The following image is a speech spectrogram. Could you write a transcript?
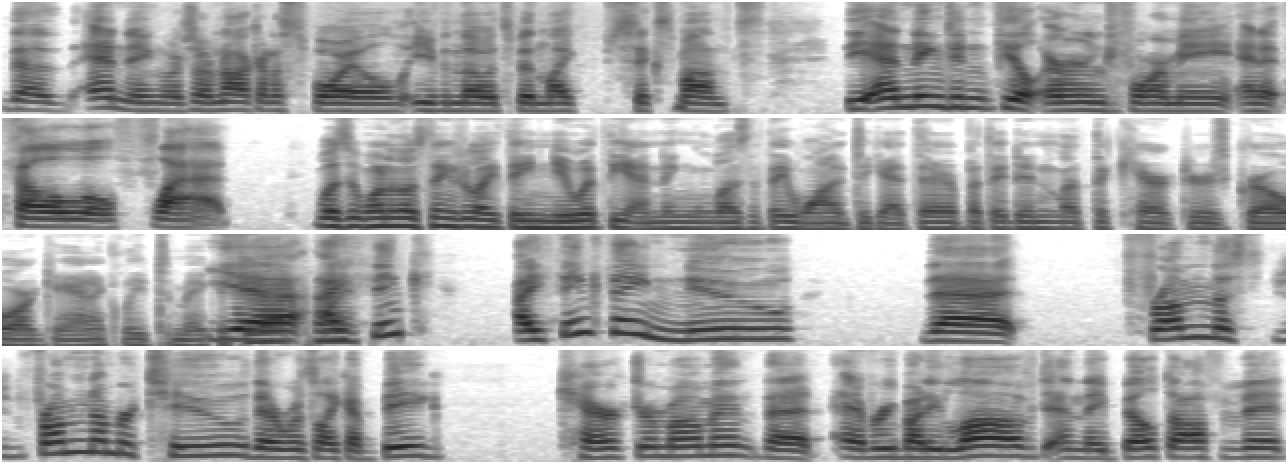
the ending which I'm not going to spoil even though it's been like 6 months the ending didn't feel earned for me and it fell a little flat. Was it one of those things where like they knew what the ending was that they wanted to get there, but they didn't let the characters grow organically to make it yeah i think i think they knew that from the from number two there was like a big character moment that everybody loved and they built off of it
